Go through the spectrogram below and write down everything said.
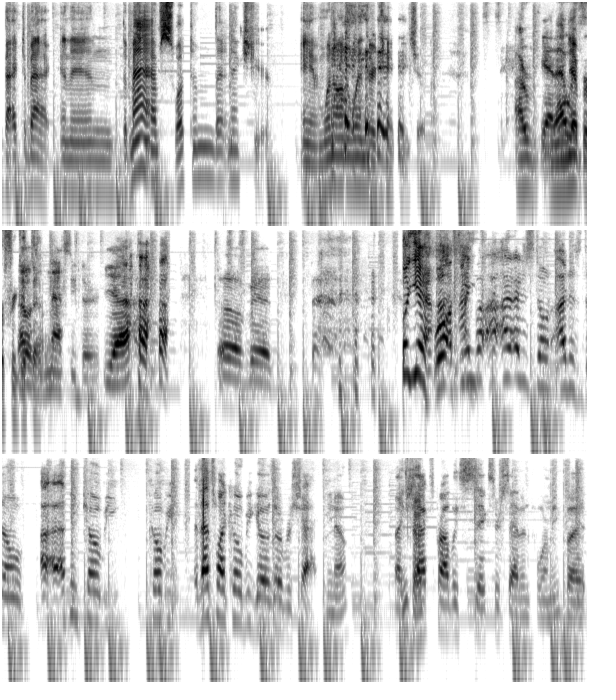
back to back, and then the Mavs swept them that next year and went on to win their championship. I Yeah, that never was, forget that. that. Nasty dirt. Yeah. oh man. But yeah, well, I, see, but I, I just don't. I just don't. I, I think Kobe. Kobe. That's why Kobe goes over Shaq. You know, like Okay. Shaq's probably six or seven for me, but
